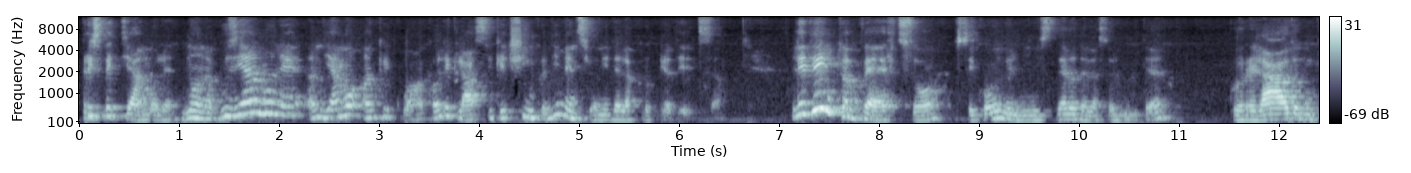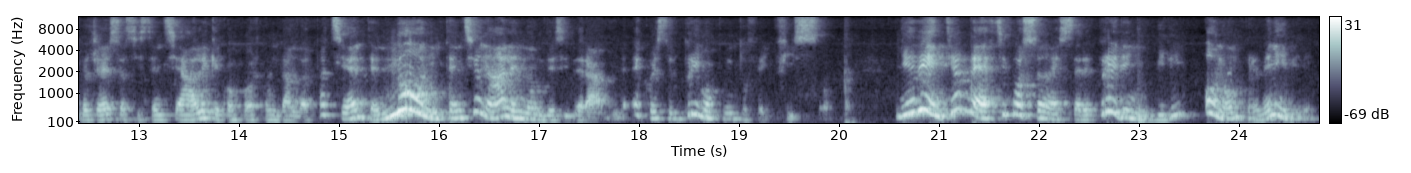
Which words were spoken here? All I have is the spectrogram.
Rispettiamole, non abusiamone, andiamo anche qua con le classiche cinque dimensioni dell'appropriatezza. L'evento avverso, secondo il Ministero della Salute, correlato ad un processo assistenziale che comporta un danno al paziente, non intenzionale e non desiderabile. E questo è il primo punto fisso. Gli eventi avversi possono essere prevenibili o non prevenibili.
